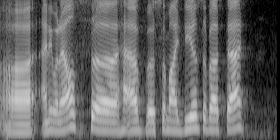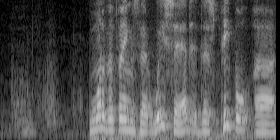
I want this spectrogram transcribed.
Uh, anyone else uh, have uh, some ideas about that? One of the things that we said is this people uh,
